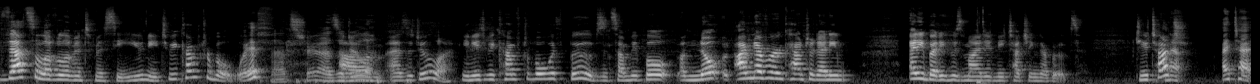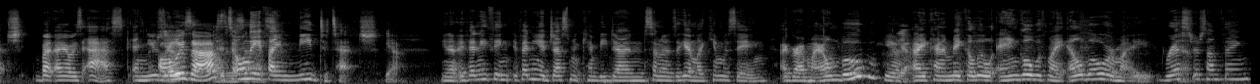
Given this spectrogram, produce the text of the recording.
that's a level of intimacy you need to be comfortable with. That's true. As a doula. um, as a doula. You need to be comfortable with boobs, and some people uh, no. I've never encountered any anybody who's minded me touching their boobs. Do you touch? No, I touch, but I always ask, and usually Always ask? It's Always only ask. if I need to touch. yeah. You know, if anything, if any adjustment can be done, sometimes again, like Kim was saying, I grab my own boob. Yeah. Yeah. I kind of make a little angle with my elbow or my wrist Yeah. or something.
